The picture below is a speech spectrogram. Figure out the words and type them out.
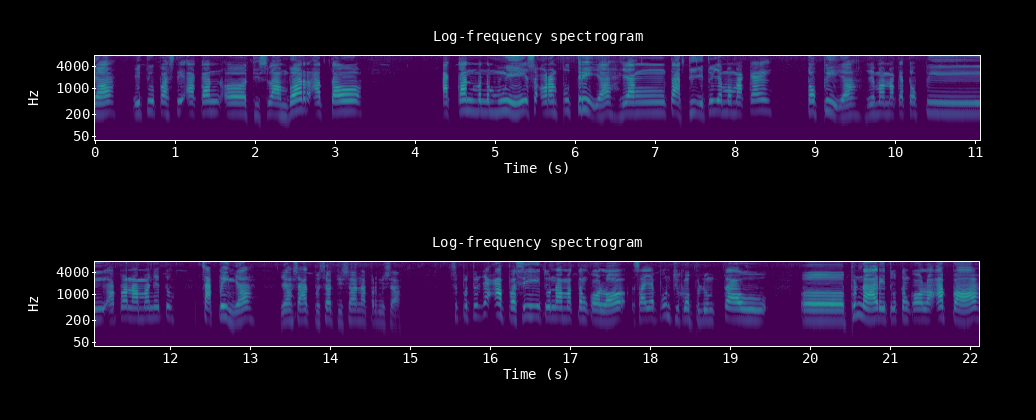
ya itu pasti akan uh, diselambar atau akan menemui seorang putri ya yang tadi itu yang memakai topi ya yang memakai topi apa namanya itu caping ya yang sangat besar di sana permisa. Sebetulnya apa sih itu nama tengkolo saya pun juga belum tahu e, benar itu tengkolo apa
